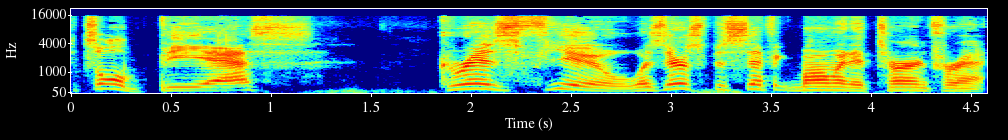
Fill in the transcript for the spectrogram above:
It's all BS. Grizz Few, was there a specific moment it turned for him?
